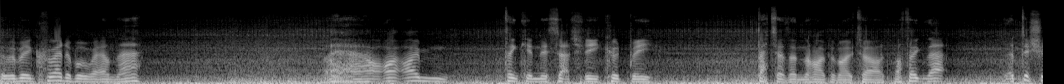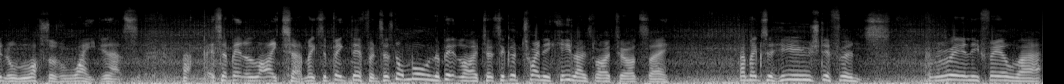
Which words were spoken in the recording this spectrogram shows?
it would be incredible around there. Yeah, I, I'm thinking this actually could be better than the Hypermotard. I think that additional loss of weight, you know, that's that it's a bit lighter makes a big difference. It's not more than a bit lighter it's a good 20 kilos lighter I'd say. That makes a huge difference. I can really feel that.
